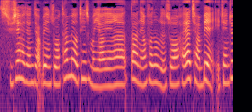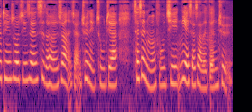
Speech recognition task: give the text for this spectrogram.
许仙还想狡辩说他没有听什么谣言啊。大娘愤怒地说：“还要强辩？以前就听说金山寺的和尚想劝你出家，拆散你们夫妻，你也傻傻的跟去。”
